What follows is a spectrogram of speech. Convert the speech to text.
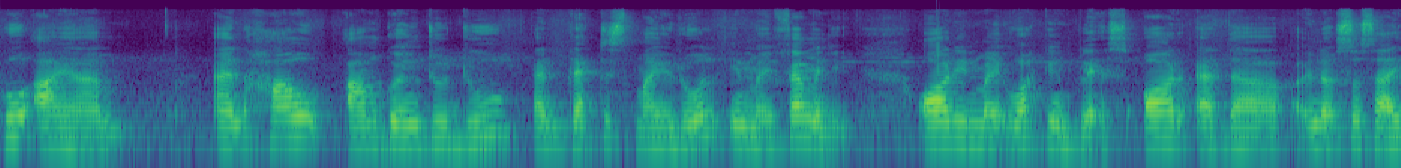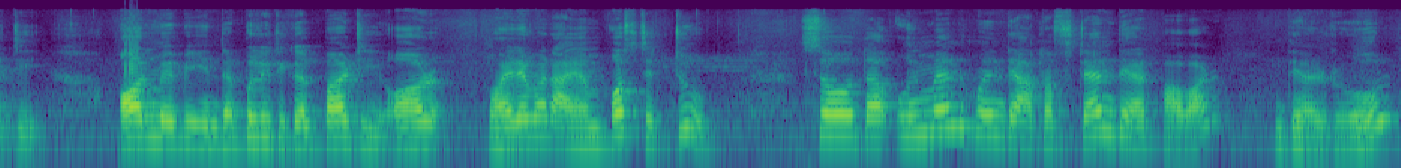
who I am and how I'm going to do and practice my role in my family or in my working place or at the you know, society or maybe in the political party or wherever I am posted to. So the women when they understand their power, their role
